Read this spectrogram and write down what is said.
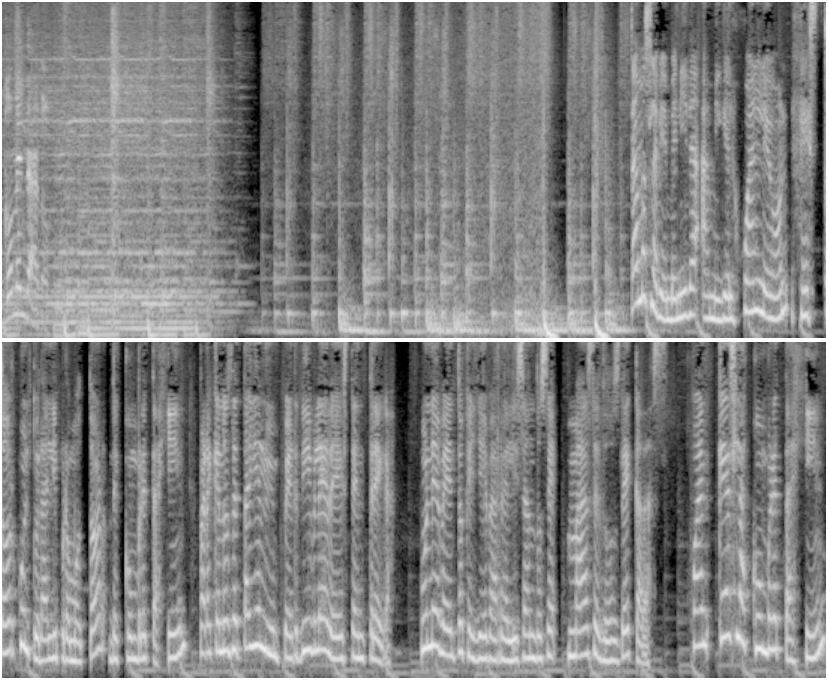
Recomendado. Damos la bienvenida a Miguel Juan León, gestor cultural y promotor de Cumbre Tajín, para que nos detalle lo imperdible de esta entrega, un evento que lleva realizándose más de dos décadas. Juan, ¿qué es la Cumbre Tajín?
